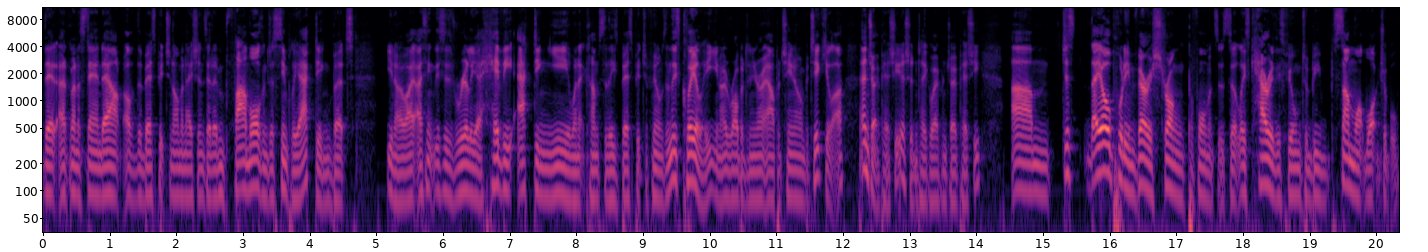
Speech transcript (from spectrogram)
that are going to stand out of the Best Picture nominations that are far more than just simply acting, but. You know, I, I think this is really a heavy acting year when it comes to these Best Picture films. And this clearly, you know, Robert De Niro, Al Pacino in particular, and Joe Pesci, I shouldn't take away from Joe Pesci, um, just they all put in very strong performances to at least carry this film to be somewhat watchable.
